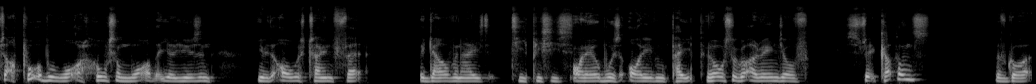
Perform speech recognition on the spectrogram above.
sort of potable water, wholesome water that you're using, you would always try and fit the galvanised T-pieces or elbows or even pipe. We've also got a range of straight couplings, We've got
